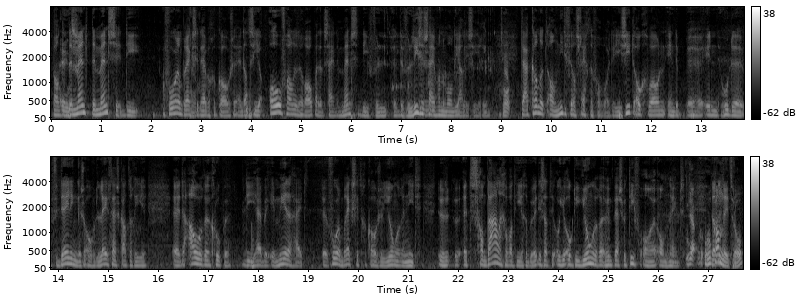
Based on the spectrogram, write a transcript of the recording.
Want de, men, de mensen die voor een brexit hebben gekozen... en dat zie je overal in Europa... dat zijn de mensen die ver- de verliezers zijn van de mondialisering. Ja. Daar kan het al niet veel slechter van worden. Je ziet ook gewoon in, de, eh, in hoe de verdeling is over de leeftijdscategorieën. Eh, de oudere groepen die hebben in meerderheid eh, voor een brexit gekozen, de jongeren niet. Dus eh, het schandalige wat hier gebeurt is dat je ook de jongeren hun perspectief ontneemt. Ja. Hoe Dat kan is- dit, Rob?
